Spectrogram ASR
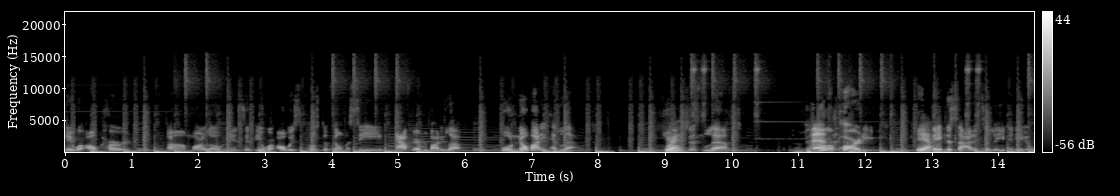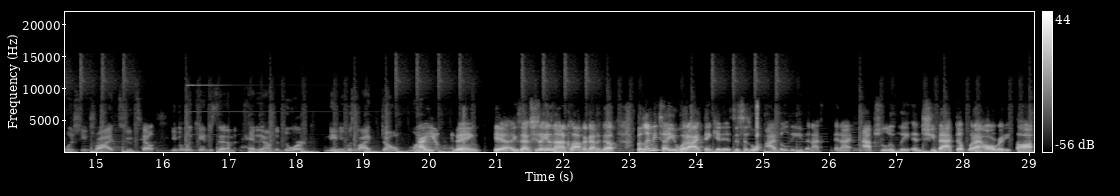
they were all her, um, Marlo and Cynthia were always supposed to film a scene after everybody left. Well, nobody had left. You Right. just left Them. your party. Yeah. They decided to leave. And even when she tried to tell, even when Kandi said, I'm headed out the door, Nene was like, Don't. Why are leave." you leaving? Yeah, exactly. She's like, it's nine o'clock. I gotta go. But let me tell you what I think it is. This is what I believe, and I and I absolutely and she backed up what I already thought.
